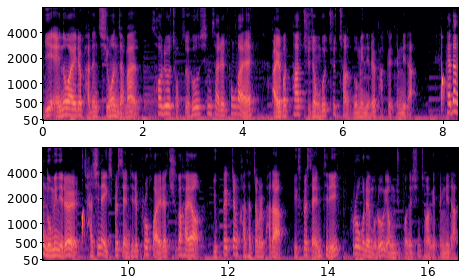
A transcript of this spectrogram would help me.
이 NOI를 받은 지원자만 서류 접수 후 심사를 통과해 알버타 주정부 추천 노미니를 받게 됩니다. 해당 노미니를 자신의 익스프레스 엔트리 프로파일에 추가하여 600점 가산점을 받아 익스프레스 엔트리 프로그램으로 영주권을 신청하게 됩니다.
